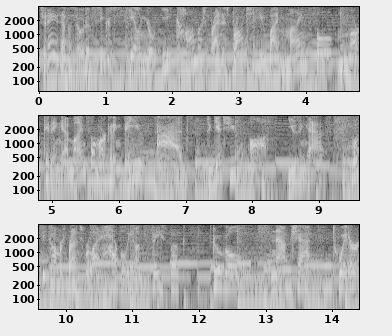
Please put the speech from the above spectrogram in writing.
Today's episode of Secrets to Scaling Your E-commerce Brand is brought to you by Mindful Marketing. At Mindful Marketing, they use ads to get you off using ads. Most e-commerce brands rely heavily on Facebook, Google, Snapchat, Twitter,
